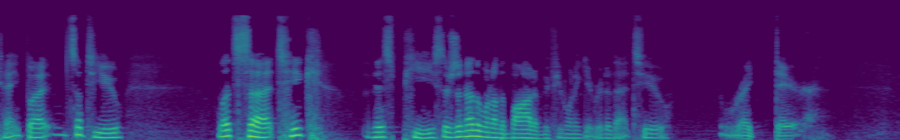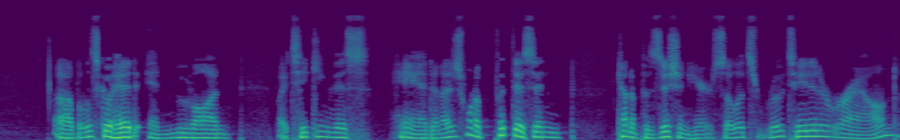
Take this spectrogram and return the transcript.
Okay, but it's up to you. Let's uh, take this piece. There's another one on the bottom if you want to get rid of that too, right there. Uh, but let's go ahead and move on by taking this hand. And I just want to put this in kind of position here. So let's rotate it around.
